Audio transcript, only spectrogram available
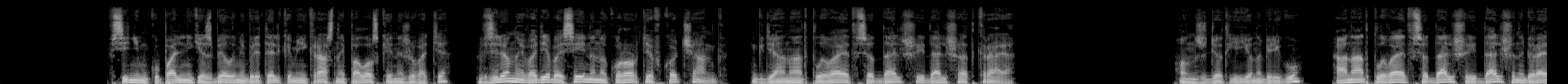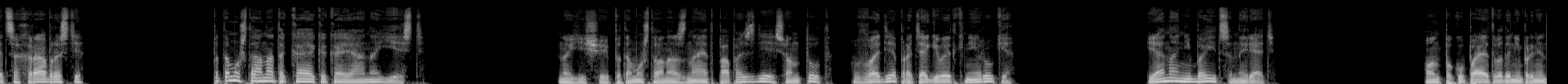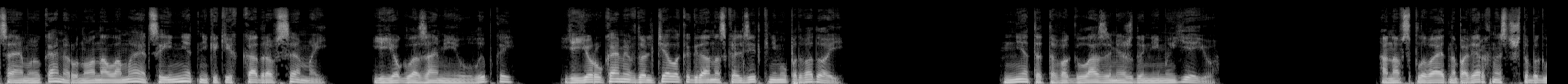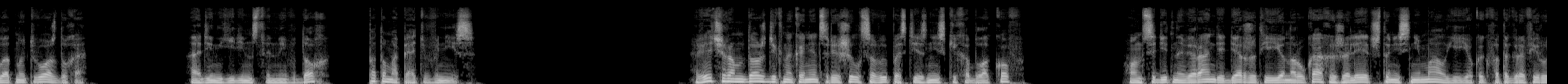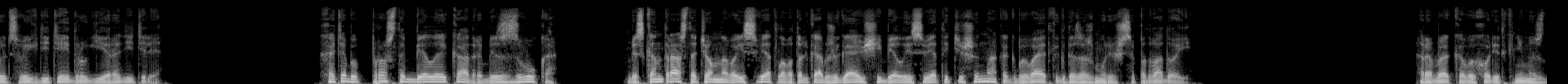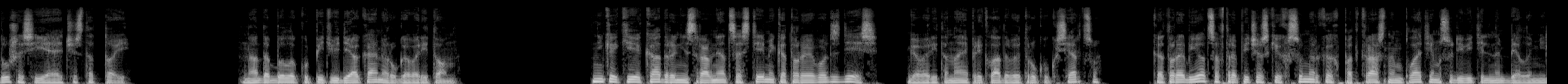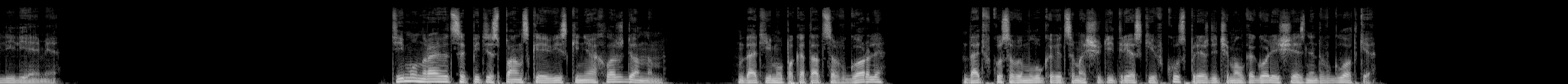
в синем купальнике с белыми бретельками и красной полоской на животе, в зеленой воде бассейна на курорте в Кочанг, где она отплывает все дальше и дальше от края. Он ждет ее на берегу, она отплывает все дальше и дальше, набирается храбрости, потому что она такая, какая она есть. Но еще и потому, что она знает, папа здесь, он тут, в воде, протягивает к ней руки. И она не боится нырять. Он покупает водонепроницаемую камеру, но она ломается, и нет никаких кадров с Эммой, ее глазами и улыбкой, ее руками вдоль тела, когда она скользит к нему под водой. Нет этого глаза между ним и ею. Она всплывает на поверхность, чтобы глотнуть воздуха. Один единственный вдох, потом опять вниз. Вечером дождик наконец решился выпасть из низких облаков, он сидит на веранде, держит ее на руках и жалеет, что не снимал ее, как фотографируют своих детей другие родители. Хотя бы просто белые кадры, без звука, без контраста темного и светлого, только обжигающий белый свет и тишина, как бывает, когда зажмуришься под водой. Ребекка выходит к ним из душа, сияя чистотой. «Надо было купить видеокамеру», — говорит он. «Никакие кадры не сравнятся с теми, которые вот здесь. — говорит она и прикладывает руку к сердцу, которое бьется в тропических сумерках под красным платьем с удивительно белыми лилиями. Тиму нравится пить испанское виски неохлажденным, дать ему покататься в горле, дать вкусовым луковицам ощутить резкий вкус, прежде чем алкоголь исчезнет в глотке.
